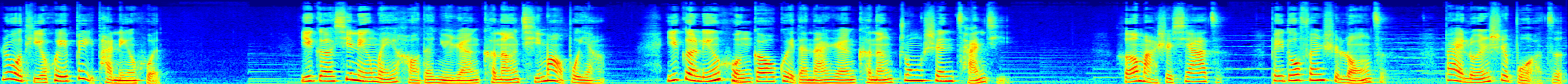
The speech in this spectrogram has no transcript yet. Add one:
肉体会背叛灵魂。一个心灵美好的女人可能其貌不扬。一个灵魂高贵的男人可能终身残疾。荷马是瞎子，贝多芬是聋子，拜伦是跛子。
